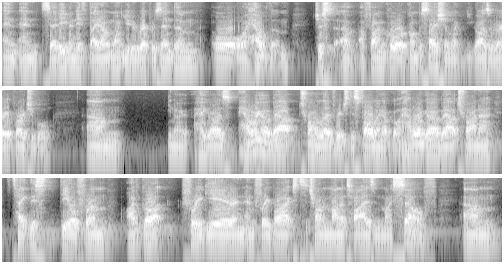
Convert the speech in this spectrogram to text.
And, and said even if they don't want you to represent them or, or help them, just a, a phone call or a conversation, like you guys are very approachable. Um, you know, hey guys, how do I go about trying to leverage this following I've got? How do I go about trying to take this deal from I've got free gear and, and free bikes to trying to monetize myself? Um,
